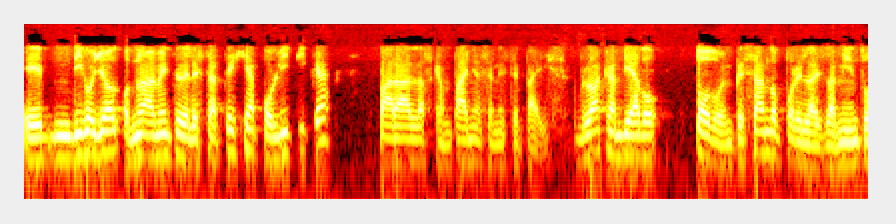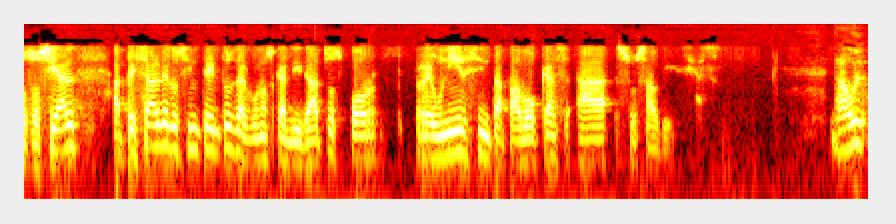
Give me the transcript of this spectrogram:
eh, digo yo nuevamente, de la estrategia política para las campañas en este país. Lo ha cambiado todo, empezando por el aislamiento social, a pesar de los intentos de algunos candidatos por reunir sin tapabocas a sus audiencias. Raúl,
